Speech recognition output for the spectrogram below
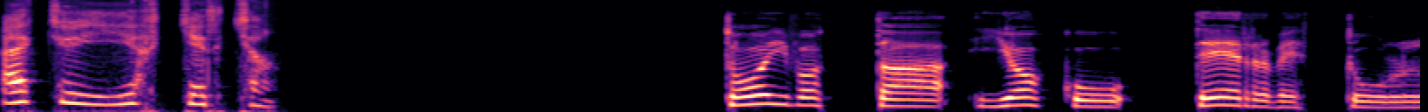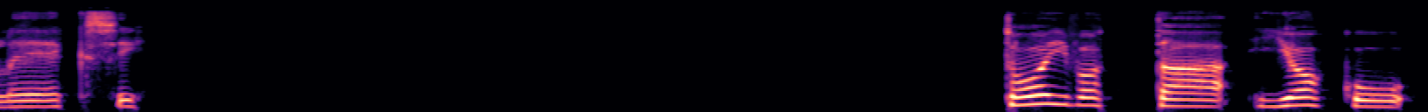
Accueillir quelqu'un. Toivottaa joku tervetulleeksi. Toivottaa joku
